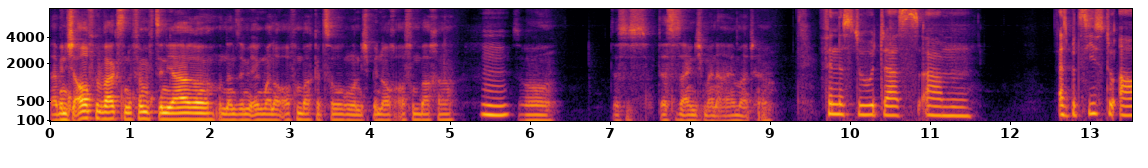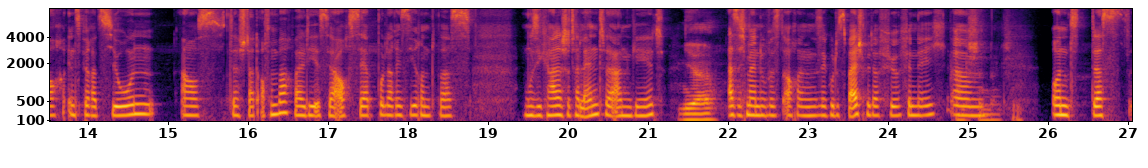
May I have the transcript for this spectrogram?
da bin ich aufgewachsen, 15 Jahre. Und dann sind wir irgendwann nach Offenbach gezogen. Und ich bin auch Offenbacher. So, das ist, das ist eigentlich meine Heimat, ja. Findest du, dass, ähm, also beziehst du auch Inspiration aus der Stadt Offenbach, weil die ist ja auch sehr polarisierend, was musikalische Talente angeht. Ja, Also ich meine, du bist auch ein sehr gutes Beispiel dafür, finde ich. Dankeschön, Ähm, Dankeschön. und das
